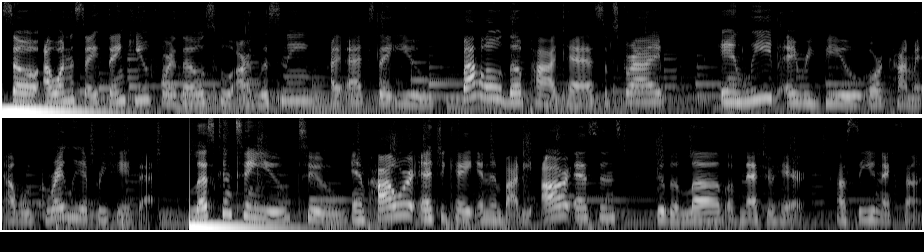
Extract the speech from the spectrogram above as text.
So, I want to say thank you for those who are listening. I ask that you follow the podcast, subscribe, and leave a review or comment. I would greatly appreciate that. Let's continue to empower, educate, and embody our essence through the love of natural hair. I'll see you next time.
